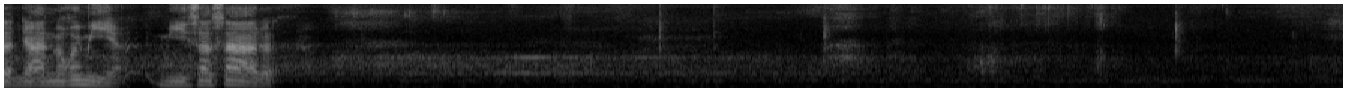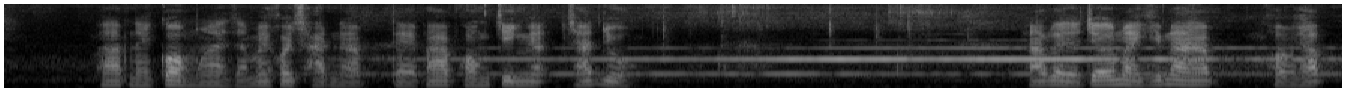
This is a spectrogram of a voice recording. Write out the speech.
สัญญาณไม่ค่อยมีอะ มีซ่าๆด้วย ภาพในกล้องมันอาจจะไม่ค่อยชัดนะครับ แต่ภาพของจริงเนี่ยชัดอยู่ ครับเลยจะเจอกันใหม่คลิปหน้าครับ ขอบคุณครับ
